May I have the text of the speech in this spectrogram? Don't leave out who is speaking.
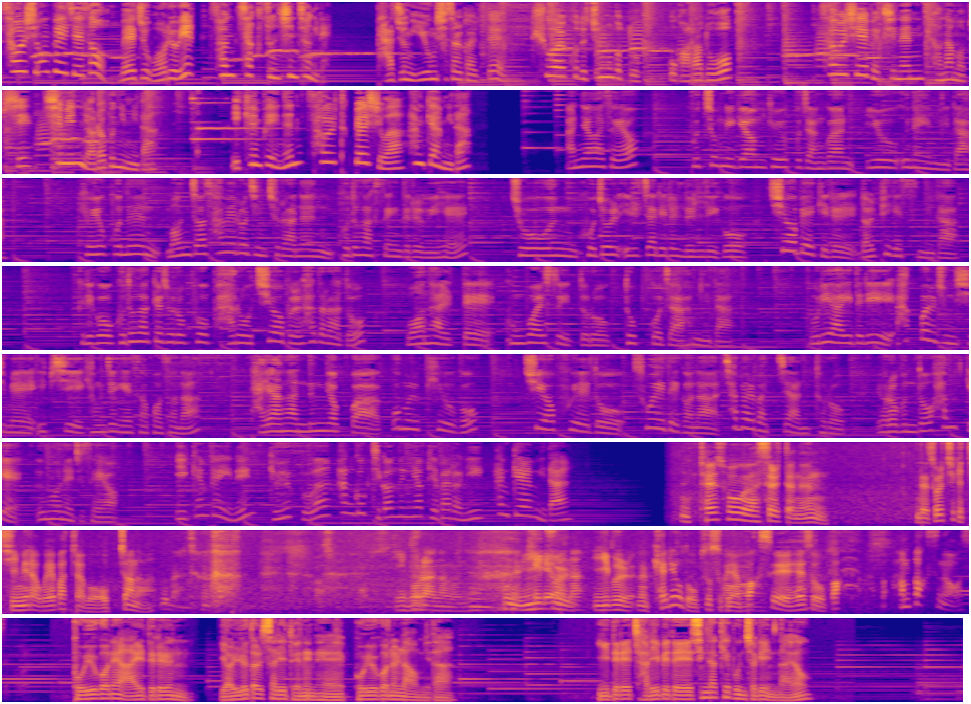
Speaker 1: 서울시 홈페이지에서 매주 월요일 선착순 신청이래. 다중 이용시설 갈 때 QR코드 찍는 것도 꼭 알아둬. 서울시의 백신은 변함없이 시민 여러분입니다. 이 캠페인은 서울특별시와 함께합니다.
Speaker 2: 안녕하세요. 부총리 겸 교육부 장관 유은혜입니다. 교육부는 먼저 사회로 진출하는 고등학생들을 위해 좋은 고졸 일자리를 늘리고 취업의 길을 넓히겠습니다. 그리고 고등학교 졸업 후 바로 취업을 하더라도 원할 때 공부할 수 있도록 돕고자 합니다. 우리 아이들이 학벌 중심의 입시 경쟁에서 벗어나 다양한 능력과 꿈을 키우고 취업 후에도 소외되거나 차별받지 않도록 여러분도 함께 응원해 주세요.
Speaker 3: 이 캠페인은 교육부와 한국직업능력개발원이 함께합니다.
Speaker 4: 퇴소했을 때는 근데 솔직히 짐이라고 해봤자 뭐 없잖아.
Speaker 5: 맞아. 이불 하나면은 캐리어
Speaker 4: 이불,
Speaker 5: 하나.
Speaker 4: 이불, 캐리어도 없었어. 그냥
Speaker 5: 어.
Speaker 4: 박스에 해서 박, 한 박스 나왔을 거야.
Speaker 6: 보육원의 아이들은 18살이 되는 해 보육원을 나옵니다. 이들의 자립에 대해 생각해 본 적이 있나요?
